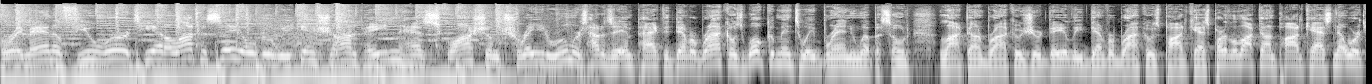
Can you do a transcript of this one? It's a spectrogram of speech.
For a man of few words, he had a lot to say over the weekend. Sean Payton has squashed some trade rumors. How does it impact the Denver Broncos? Welcome into a brand new episode, Locked On Broncos, your daily Denver Broncos podcast, part of the Locked On Podcast Network,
